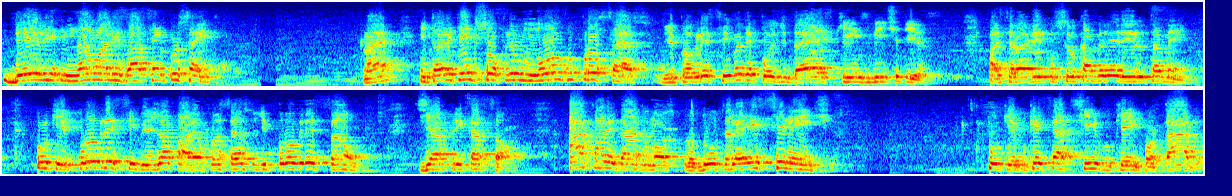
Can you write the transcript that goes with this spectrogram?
dele não alisar 100%. Né? Então ele tem que sofrer um novo processo de progressiva depois de 10, 15, 20 dias. Aí você vai ver com o seu cabeleireiro também. Porque progressiva já fala, é um processo de progressão de aplicação. A qualidade do nosso produto é excelente. Por quê? Porque esse ativo que é importado,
